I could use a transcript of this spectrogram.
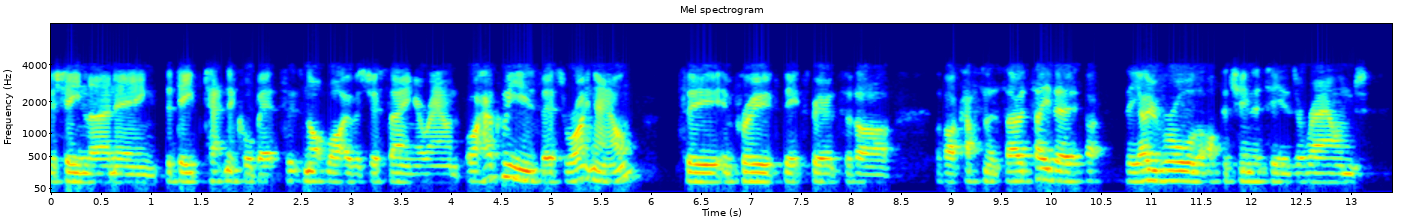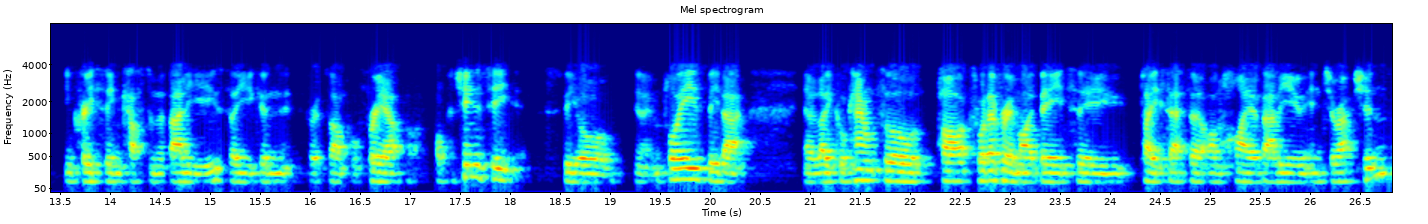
machine learning, the deep technical bits. It's not what I was just saying around, well, how can we use this right now to improve the experience of our of our customers? So I would say that the overall opportunity is around increasing customer value. So you can, for example, free up opportunity for your you know, employees, be that know, local council, parks, whatever it might be, to place effort on higher value interactions.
